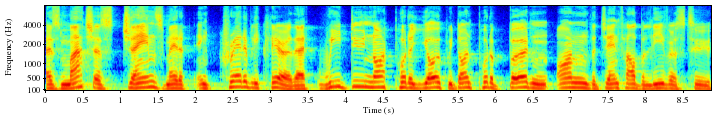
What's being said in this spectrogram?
as much as James made it incredibly clear that we do not put a yoke, we don't put a burden on the Gentile believers to,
